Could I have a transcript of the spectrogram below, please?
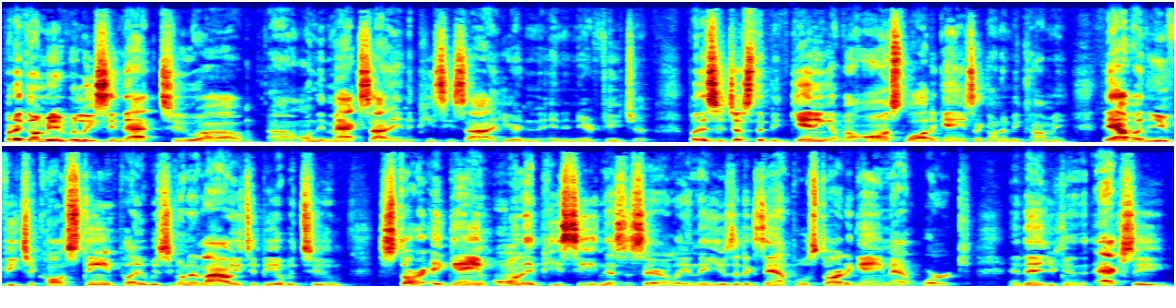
But they're going to be releasing that to um, uh, on the Mac side and the PC side here in, in, the near future. But this is just the beginning of an onslaught of games that are going to be coming. They have a new feature called Steam Play, which is going to allow you to be able to start a game on a PC necessarily. And they use an example, start a game at work, and then you can actually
